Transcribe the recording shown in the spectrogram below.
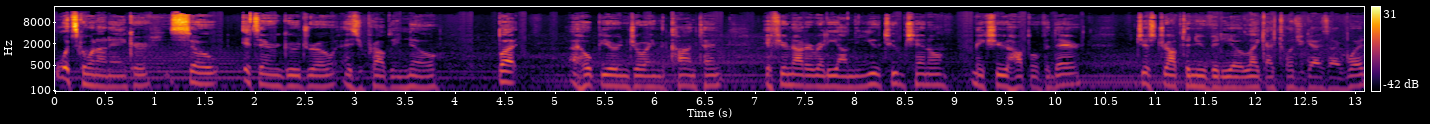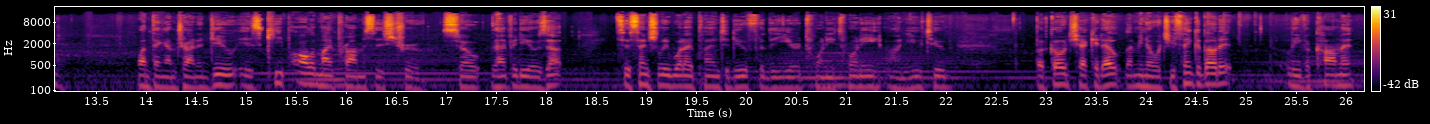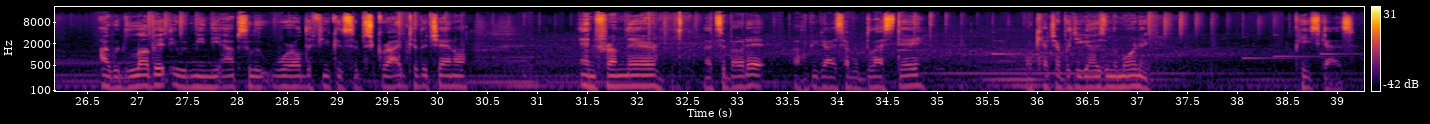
What's going on, Anchor? So, it's Aaron Goudreau, as you probably know, but I hope you're enjoying the content. If you're not already on the YouTube channel, make sure you hop over there. Just dropped a new video like I told you guys I would. One thing I'm trying to do is keep all of my promises true. So, that video is up. It's essentially what I plan to do for the year 2020 on YouTube. But go check it out. Let me know what you think about it. Leave a comment I would love it. It would mean the absolute world if you could subscribe to the channel. And from there, that's about it. I hope you guys have a blessed day. We'll catch up with you guys in the morning. Peace, guys.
